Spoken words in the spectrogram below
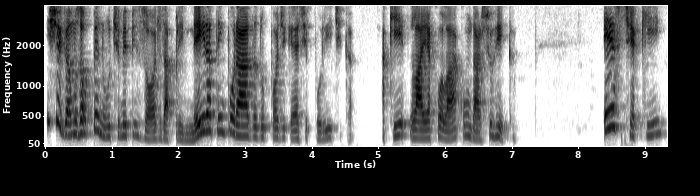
E chegamos ao penúltimo episódio da primeira temporada do podcast Política, aqui, lá e acolá, com Darcio Rica. Este aqui,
